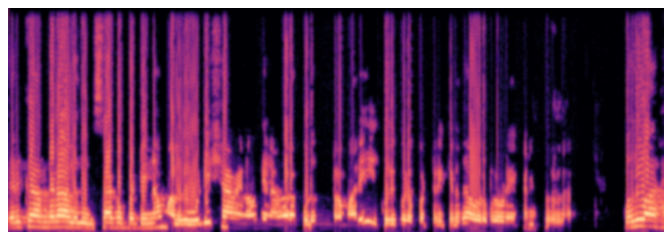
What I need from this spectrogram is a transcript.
தெற்காந்திரா அல்லது விசாகப்பட்டினம் அல்லது ஒடிஷாவை நோக்கி நகரக்கூடும்ன்ற மாதிரி குறிப்பிடப்பட்டிருக்கிறது அவர்களுடைய கணிப்புகள்ல. பொதுவாக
